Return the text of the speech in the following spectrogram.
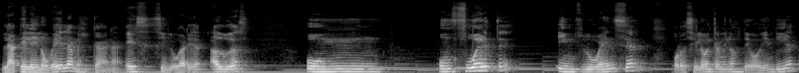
la telenovela mexicana, es sin lugar a dudas un, un fuerte influencer por decirlo en términos de hoy en día,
